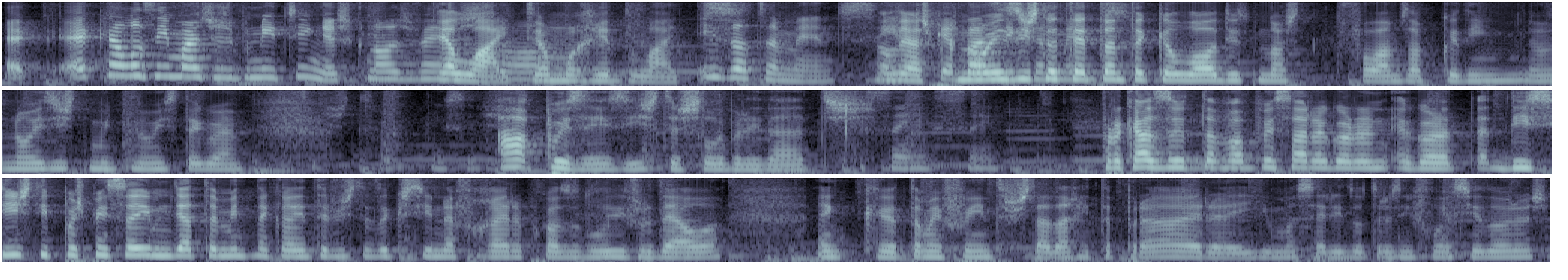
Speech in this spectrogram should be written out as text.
é, é aquelas imagens bonitinhas que nós vemos. É light, só... é uma rede light. Exatamente. Sim, Aliás, porque é não existe até tanto aquele ódio que nós falámos há bocadinho, não, não existe muito no Instagram. Existe, existe. Ah, pois é, existe, as celebridades. Sim, sim. Por acaso eu estava a pensar agora, agora, disse isto e depois pensei imediatamente naquela entrevista da Cristina Ferreira por causa do livro dela, em que também foi entrevistada a Rita Pereira e uma série de outras influenciadoras.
